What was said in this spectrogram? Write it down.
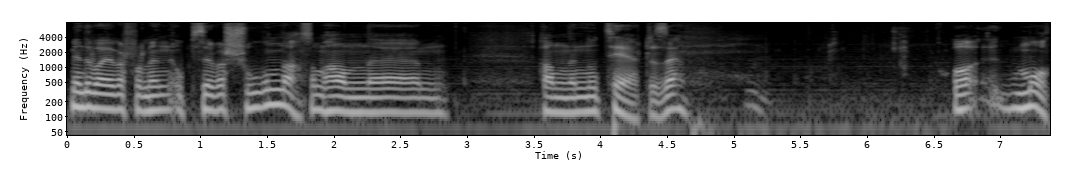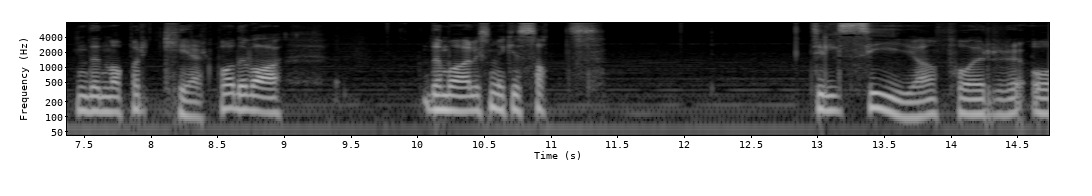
Men det var i hvert fall en observasjon da, som han, eh, han noterte seg. Og måten den var parkert på, det var Den var liksom ikke satt til sida for å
